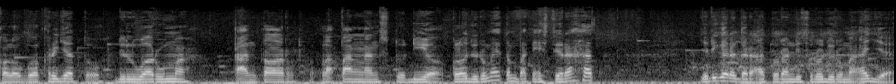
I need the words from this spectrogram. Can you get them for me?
kalau gue kerja tuh di luar rumah, kantor, lapangan, studio. Kalau di rumah ya tempatnya istirahat. Jadi gara-gara aturan disuruh di rumah aja,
